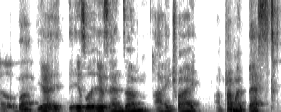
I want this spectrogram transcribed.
Oh, but yeah, it, it is what it is, and um, I try. I try my best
